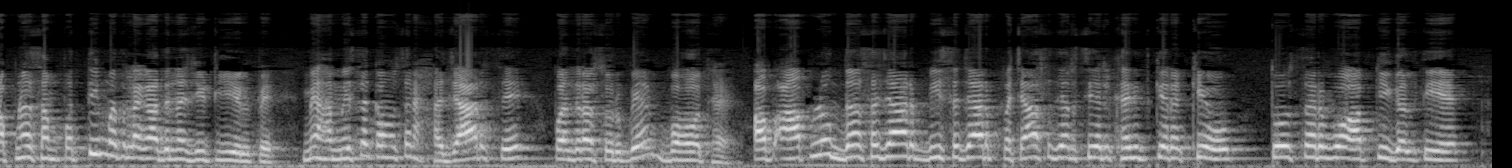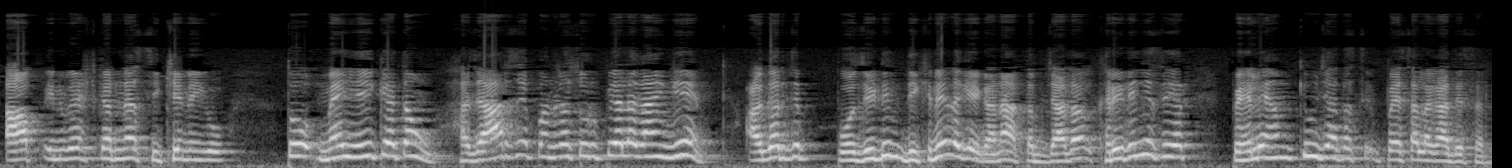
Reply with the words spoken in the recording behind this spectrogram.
अपना संपत्ति मत लगा देना जीटीएल पे। मैं हमेशा कहूँ, सर, हज़ार से पंद्रह सौ रुपया बहुत है। अब आप लोग दस हज़ार, बीस हज़ार, पचास हज़ार शेयर खरीद के रखे हो तो सर, वो आपकी गलती है। आप इन्वेस्ट करना सीखे नहीं हो। तो मैं यही कहता हूँ, हज़ार से पंद्रह सौ रुपया लगाएँगे, अगर जब पॉजिटिव दिखने लगेगा ना, तब ज़्यादा खरीदेंगे शेयर पहले हम क्यों ज़्यादा पैसा लगा दे सर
